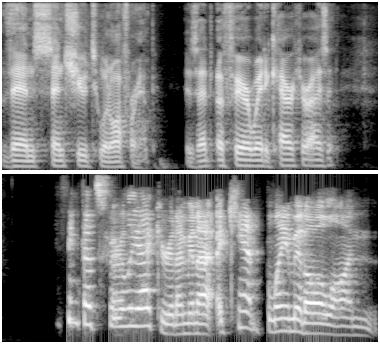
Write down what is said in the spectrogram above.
then sent you to an off ramp. Is that a fair way to characterize it? I think that's fairly accurate. I mean, I, I, can't blame it all on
